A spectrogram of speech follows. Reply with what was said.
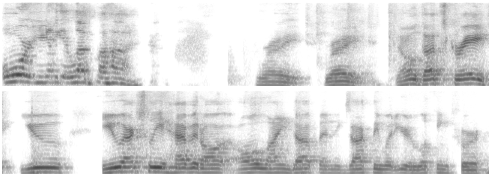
or you're going to get left behind. Right, right. No, that's great. You you actually have it all all lined up and exactly what you're looking for,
